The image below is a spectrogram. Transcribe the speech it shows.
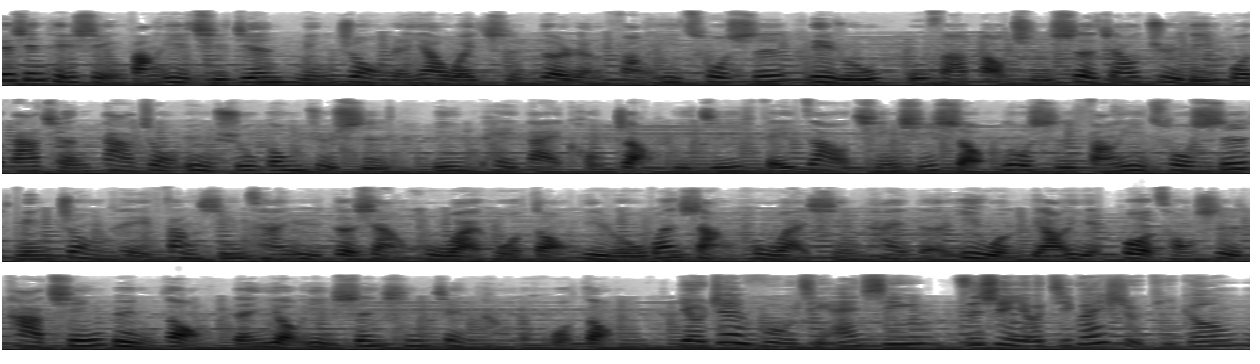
贴心提醒：防疫期间，民众仍要维持个人防疫措施，例如无法保持社交距离或搭乘大众运输工具时，应佩戴口罩以及肥皂勤洗手。落实防疫措施，民众可以放心参与各项户外活动，例如观赏户外形态的艺文表演或从事踏青运动等有益身心健康的活动。有政府，请安心。资讯由机关署提供。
